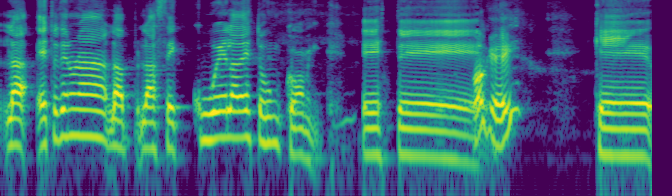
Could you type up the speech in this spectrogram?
la, esto tiene una, la, la secuela de esto es un cómic. Este. Ok que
